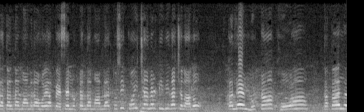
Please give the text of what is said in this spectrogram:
ਕਤਲ ਦਾ ਮਾਮਲਾ ਹੋਇਆ, ਪੈਸੇ ਲੁੱਟਣ ਦਾ ਮਾਮਲਾ। ਤੁਸੀਂ ਕੋਈ ਚੈਨਲ ਟੀਵੀ ਦਾ ਚਲਾ ਲਓ। ਕੱਲੇ ਲੁੱਟਾਂ ਖੋਆ ਕਤਲ,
